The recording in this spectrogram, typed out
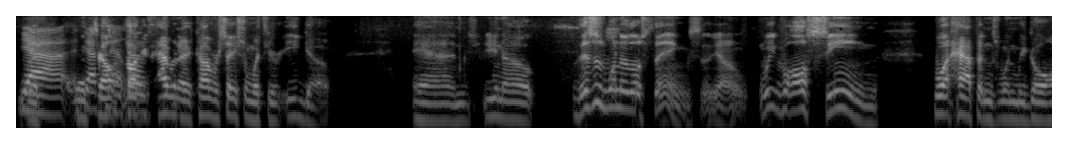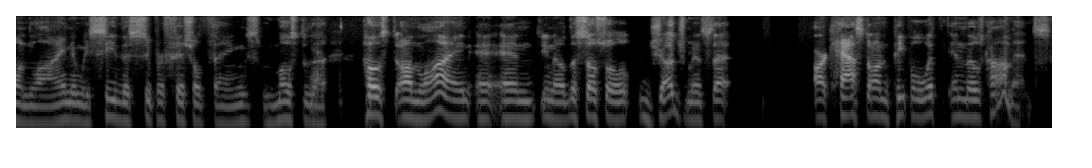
Yeah, with, with definitely. Tell, having a conversation with your ego, and you know, this is one of those things, you know, we've all seen what happens when we go online and we see the superficial things, most of the posts online and, and you know, the social judgments that are cast on people within those comments.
